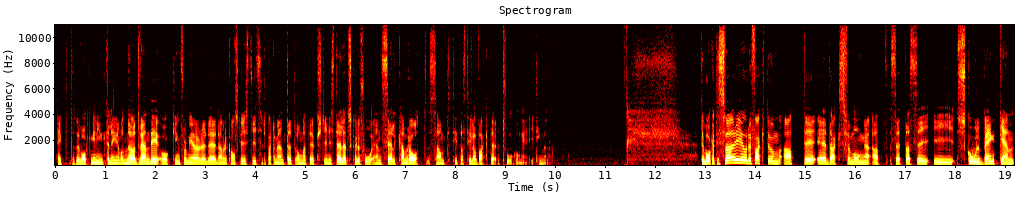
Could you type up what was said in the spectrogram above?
häktet att bevakningen inte längre var nödvändig och informerade det, det amerikanska justitiedepartementet om att Epstein istället skulle få en cellkamrat samt tittas till av vakter två gånger i timmen. Tillbaka till Sverige och det faktum att det är dags för många att sätta sig i skolbänken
